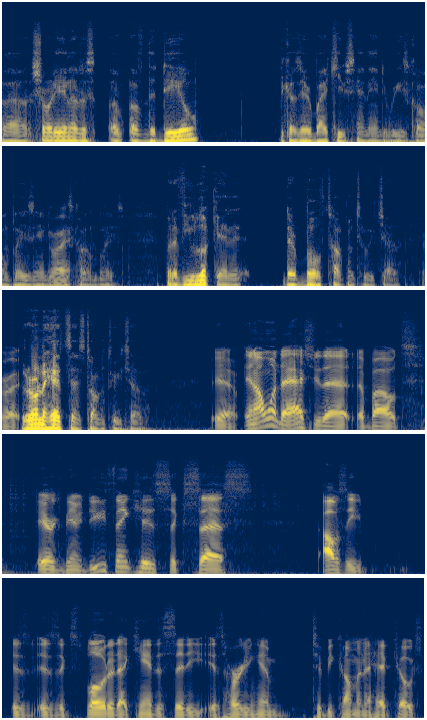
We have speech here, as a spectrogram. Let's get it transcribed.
uh, short end of the, of, of the deal because everybody keeps saying Andy Reid's calling plays. Andy Reid's Right. calling plays. But if you look at it, they're both talking to each other. Right. They're on the headsets talking to each other. Yeah, and I wanted to ask you that about Eric Bieniemy. Do you think his success, obviously, is is exploded at Kansas City, is hurting him to becoming a head coach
